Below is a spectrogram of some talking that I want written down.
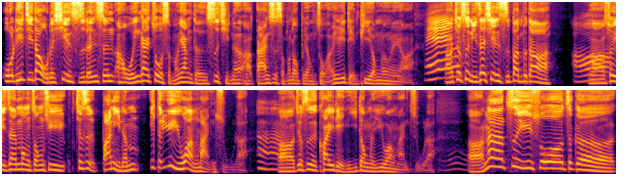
我理解到我的现实人生啊，我应该做什么样的事情呢？啊，答案是什么都不用做啊，因为一点屁用都没有啊。哎，啊，就是你在现实办不到啊。哦。啊，所以在梦中去，就是把你的一个欲望满足了。嗯嗯。啊，就是快一点移动的欲望满足了。啊，那至于说这个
